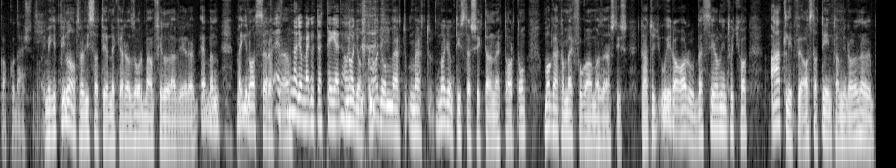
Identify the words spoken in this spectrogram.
kapkodás zajlik. Még egy pillanatra visszatérnek erre az Orbán féle levélre. Ebben megint azt szerepel... Ez, ez nagyon megütött téged. Hogy... Nagyon, nagyon mert, mert nagyon tisztességtelennek tartom magát a megfogalmazást is. Tehát, hogy újra arról beszél, mint hogyha átlépve azt a tényt, amiről az előbb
